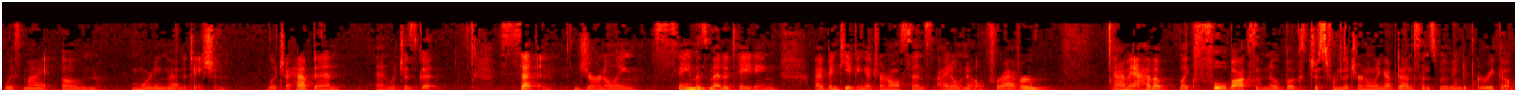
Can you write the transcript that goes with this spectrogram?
with my own morning meditation, which I have been and which is good. Seven, journaling. Same as meditating. I've been keeping a journal since, I don't know, forever. I mean, I have a like full box of notebooks just from the journaling I've done since moving to Puerto Rico.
